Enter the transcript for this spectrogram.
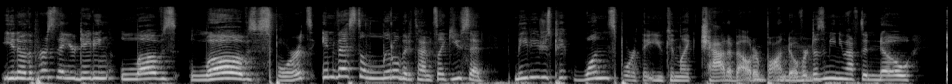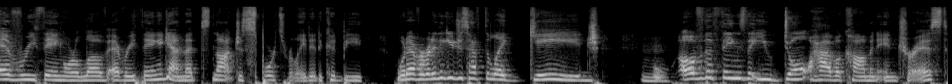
you know the person that you're dating loves loves sports invest a little bit of time it's like you said maybe you just pick one sport that you can like chat about or bond over it doesn't mean you have to know everything or love everything. Again that's not just sports related. It could be whatever but i think you just have to like gauge mm. of the things that you don't have a common interest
